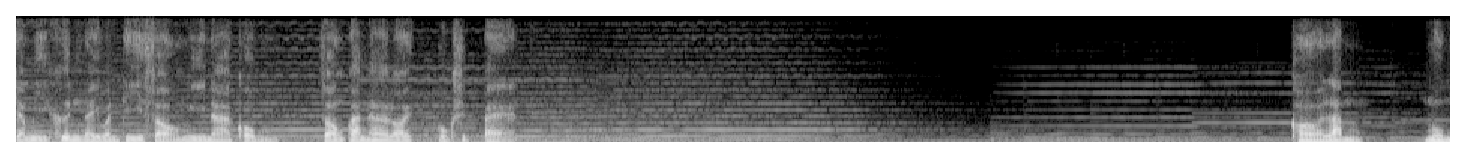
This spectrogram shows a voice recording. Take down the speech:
จะมีขึ้นในวันที่ 2 มีนาคม 2568คอลัมน์ มุม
